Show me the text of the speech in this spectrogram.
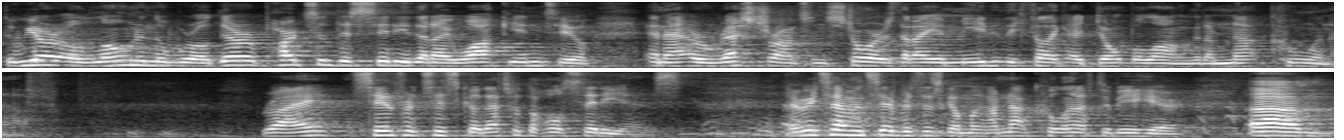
that we are alone in the world, there are parts of the city that I walk into and at restaurants and stores that I immediately feel like I don't belong, that I'm not cool enough. Right? San Francisco, that's what the whole city is. Every time in San Francisco, I'm like, I'm not cool enough to be here. Um,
